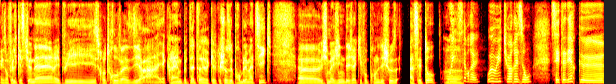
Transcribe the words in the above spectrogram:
ils ont fait le questionnaire et puis ils se retrouvent à se dire ah il y a quand même peut-être euh, quelque chose de problématique. Euh, J'imagine déjà qu'il faut prendre les choses assez tôt. Oui, euh. c'est vrai. Oui, oui, tu as raison. C'est-à-dire que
